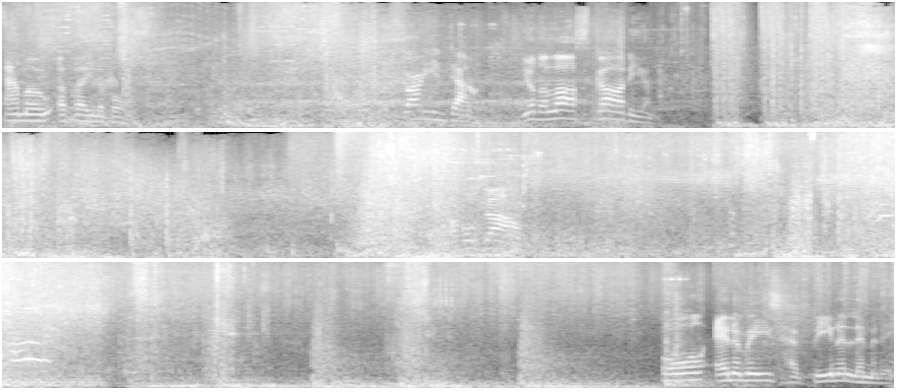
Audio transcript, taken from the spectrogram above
ammo available. Guardian down. You're the last Guardian. Double down. All enemies have been eliminated.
